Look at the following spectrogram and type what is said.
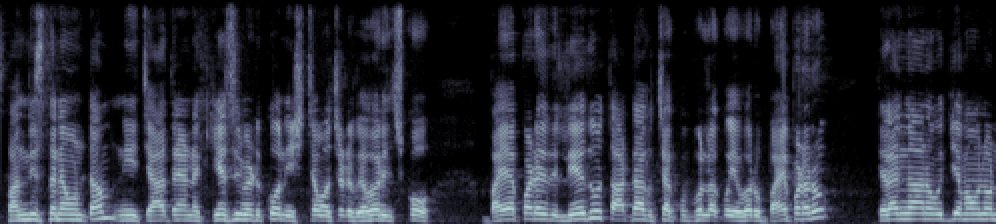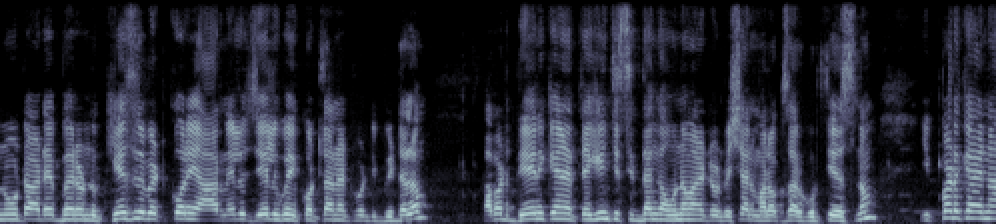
స్పందిస్తూనే ఉంటాం. నీ చేతనైన కేసులు పెట్టుకో నీ ఇష్టం వచ్చినట్టు వివరించుకో భయపడేది లేదు. తాటాకు చక్కుపులకు ఎవరు భయపడరు. తెలంగాణ ఉద్యమంలో నూట డెబ్బై రెండు కేసులు పెట్టుకొని ఆరు నెలలు జైలు పోయి కొట్లానటువంటి బిడ్డలం. కాబట్టి దేనికైనా తెగించి సిద్ధంగా ఉన్నామనేటువంటి విషయాన్ని మరొకసారి గుర్తు చేస్తున్నాం. ఇప్పటికైనా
